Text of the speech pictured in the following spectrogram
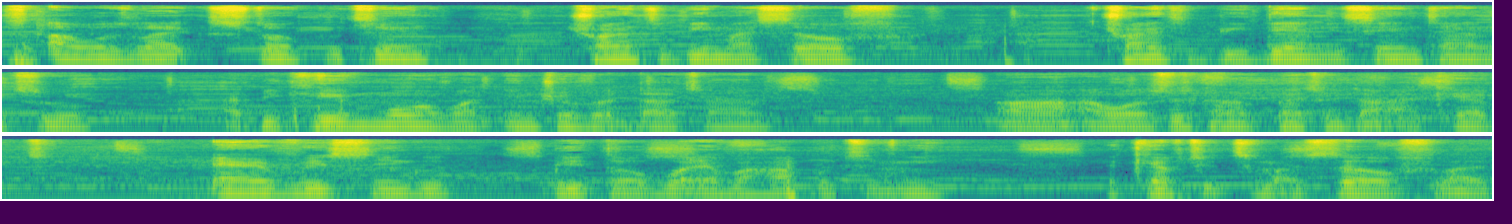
So I was like stuck between trying to be myself, trying to be them at the same time too. I became more of an introvert that time. Uh, I was just kind of person that I kept every single bit of whatever happened to me. I kept it to myself. Like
